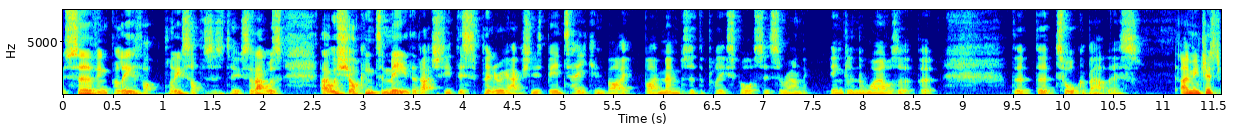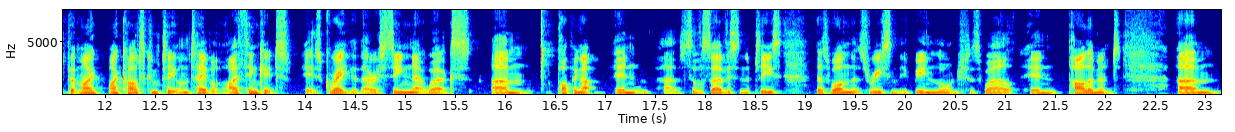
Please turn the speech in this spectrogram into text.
serving police police officers do. So that was that was shocking to me that actually disciplinary action is being taken by by members of the police forces around England and Wales that that, that, that talk about this. I mean, just to put my, my cards complete on the table, I think it's it's great that there are SEEN networks um, popping up in uh, civil service and the police. There's one that's recently been launched as well in Parliament. Um,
